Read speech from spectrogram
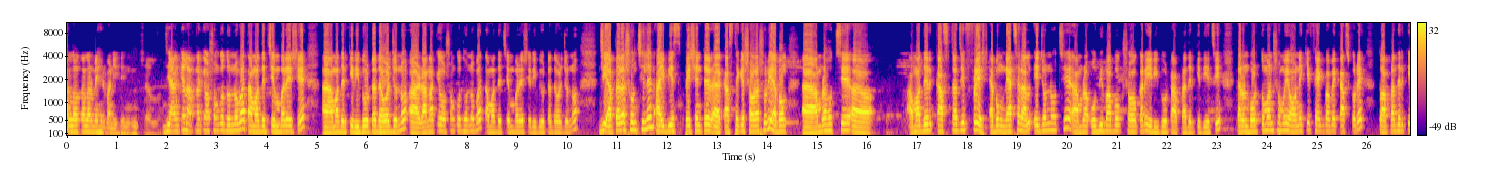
আল্লাহ তালার মেহেরবানিতে। জি আঙ্কেল আপনাকে অসংখ্য ধন্যবাদ আমাদের চেম্বারে এসে আমাদেরকে রিভিউটা দেওয়ার জন্য। আর রানাকে অসংখ্য ধন্যবাদ আমাদের চেম্বারে এসে রিভিউটা দেওয়ার জন্য। জি আপনারা শুনছিলেন আইবিএস পেশেন্টের কাছ থেকে সরাসরি এবং আমরা হচ্ছে আমাদের কাজটা যে ফ্রেশ এবং ন্যাচারাল এই জন্য হচ্ছে আমরা অভিভাবক সহকারে এই রিভিউটা আপনাদেরকে দিয়েছি। কারণ বর্তমান সময়ে অনেকে ফেক ভাবে কাজ করে। তো আপনাদেরকে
